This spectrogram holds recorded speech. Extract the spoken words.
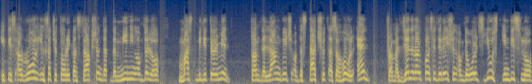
It is a rule in statutory construction that the meaning of the law must be determined from the language of the statute as a whole and from a general consideration of the words used in this law,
